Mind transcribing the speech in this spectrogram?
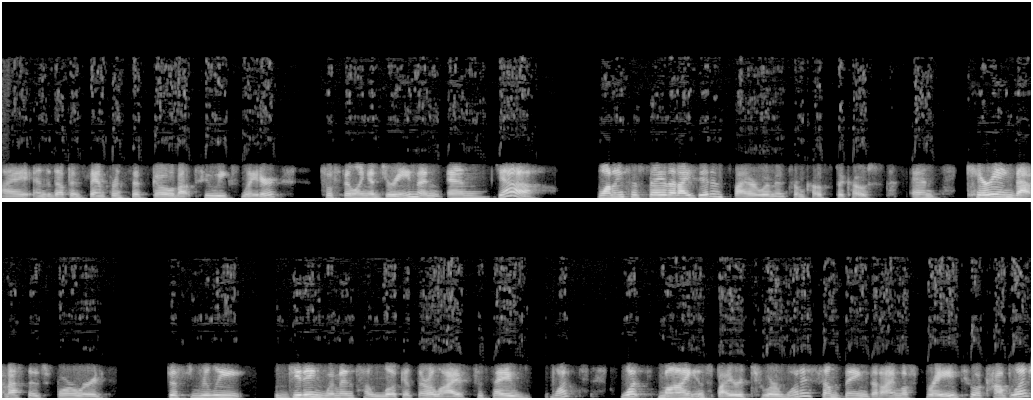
I ended up in San Francisco about two weeks later, fulfilling a dream, and and yeah, wanting to say that I did inspire women from coast to coast, and carrying that message forward, just really getting women to look at their lives to say what what's my inspired tour? What is something that I'm afraid to accomplish?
